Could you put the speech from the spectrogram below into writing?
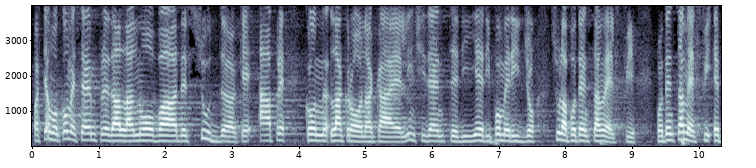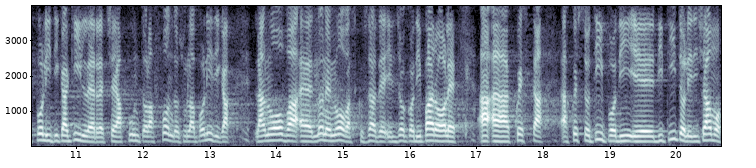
Partiamo come sempre dalla Nuova del Sud che apre con la cronaca e l'incidente di ieri pomeriggio sulla Potenza Melfi. Potenza Melfi e politica killer, c'è appunto l'affondo sulla politica, la nuova, eh, non è nuova, scusate il gioco di parole, a, a, questa, a questo tipo di, eh, di, titoli, diciamo,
